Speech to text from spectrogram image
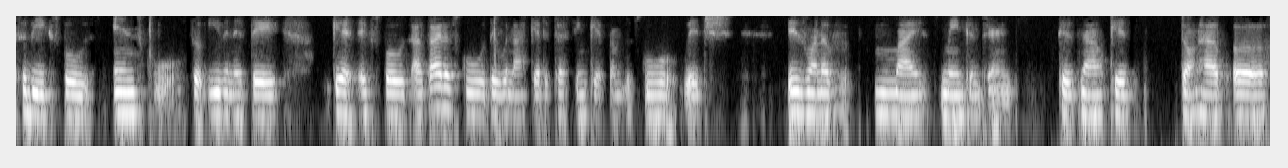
to be exposed in school. So even if they get exposed outside of school, they would not get a testing kit from the school, which is one of my main concerns because now kids don't have a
